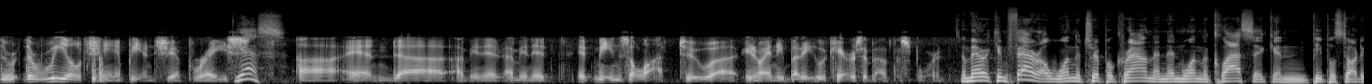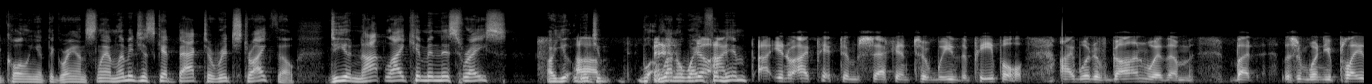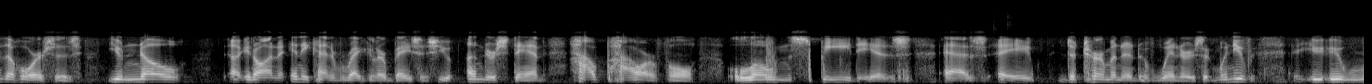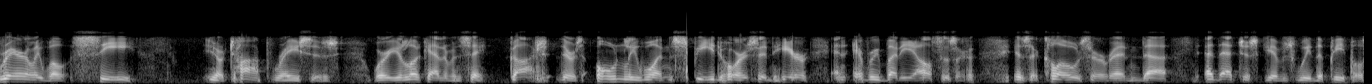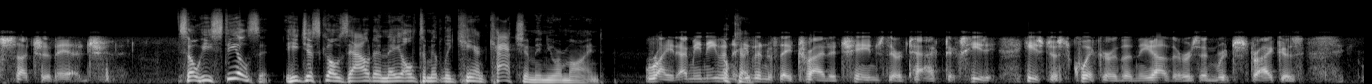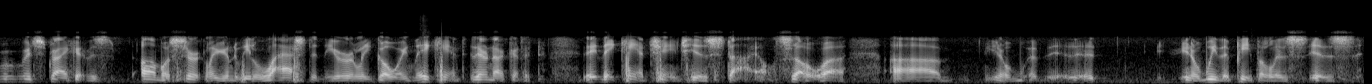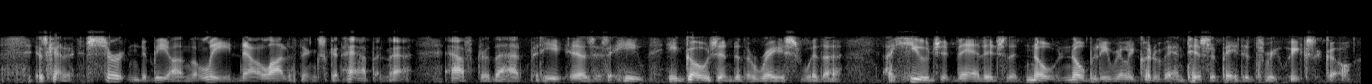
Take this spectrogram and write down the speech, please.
the, the real championship race. yes. Uh, and uh, I mean, it, I mean, it it means a lot to uh, you know anybody who cares about the sport. American Pharoah won the Triple Crown and then won the Classic, and people started calling it the Grand Slam. Let me just get back to Rich Strike, though. Do you not like him in this race? Are you would you w- run away Um, No, from I- him? I, you know, I picked him second to We the People. I would have gone with him, but listen, when you play the horses, you know. Uh, you know, on any kind of regular basis, you understand how powerful lone speed is as a determinant of winners. And when you've, you you rarely will see you know top races where you look at them and say gosh there's only one speed horse in here and everybody else is a is a closer and uh and that just gives we the people such an edge So he steals it. He just goes out, and they ultimately can't catch him. In your mind, Right. I mean, even Okay. even if they try to change their tactics, he he's just quicker than the others. And Rich Strike is Rich Strike is almost certainly going to be last in the early going. They can't. They're not going to. They they can't change his style. So, uh, uh, you know. You know, we the people is is is kind of certain to be on the lead. Now, a lot of things can happen uh, after that, but he is he he goes into the race with a a huge advantage that no nobody really could have anticipated three weeks ago.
